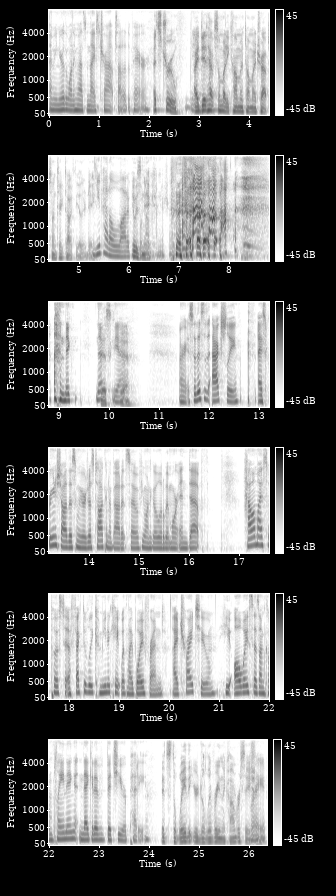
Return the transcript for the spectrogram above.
I mean you're the one who has the nice traps out of the pair. that's true. I did have somebody comment on my traps on TikTok the other day. You've had a lot of people. was Nick. on your traps. Nick. Nick? Fisk, yeah. All right. So this is actually, I screenshot this when we were just talking about it. So if you want to go a little bit more in depth, how am I supposed to effectively communicate with my boyfriend? I try to. He always says I'm complaining, negative, bitchy, or petty. It's the way that you're delivering the conversation. Right.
